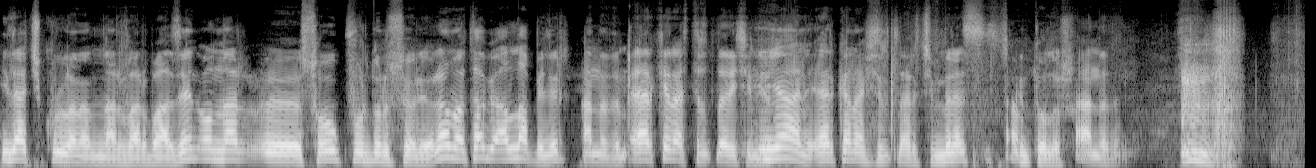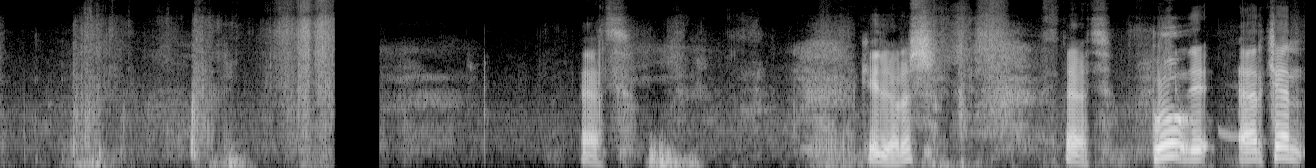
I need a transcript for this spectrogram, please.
ilaç kullananlar var bazen. Onlar e, soğuk vurduğunu söylüyor ama tabii Allah bilir. Anladım. Erken açtırdıkları için diyorsun. Yani erken aşırılıklar için biraz sıkıntı olur. Anladım. evet. Geliyoruz. Evet. Bu Şimdi erken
